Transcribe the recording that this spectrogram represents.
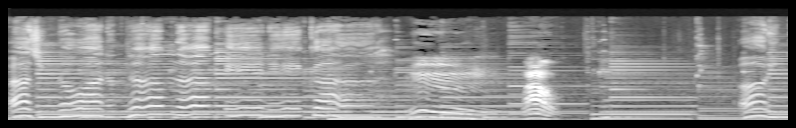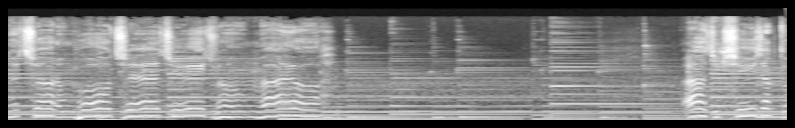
아직 너와는 남남이니까 Mmm. Wow. 어린애처럼 마요 아직 시작도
